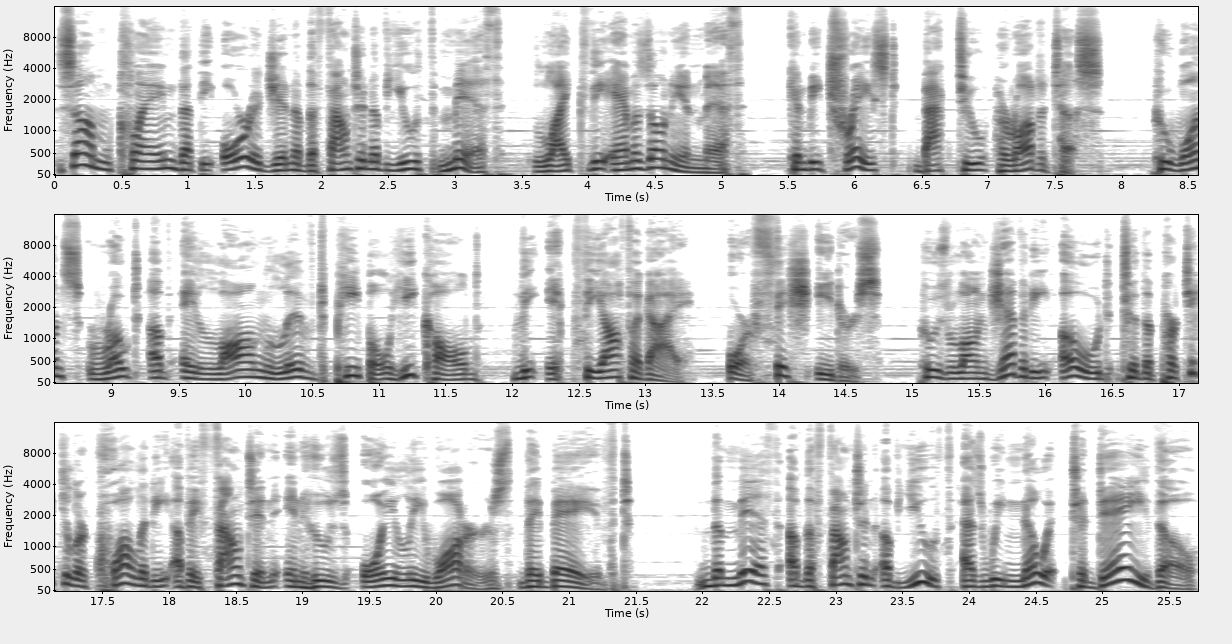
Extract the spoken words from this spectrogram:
Some claim that the origin of the Fountain of Youth myth, like the Amazonian myth, can be traced back to Herodotus, who once wrote of a long lived people he called the Ichthyophagi or fish eaters, whose longevity owed to the particular quality of a fountain in whose oily waters they bathed. The myth of the Fountain of Youth as we know it today, though,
